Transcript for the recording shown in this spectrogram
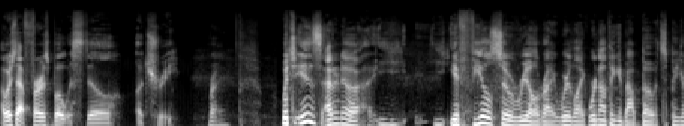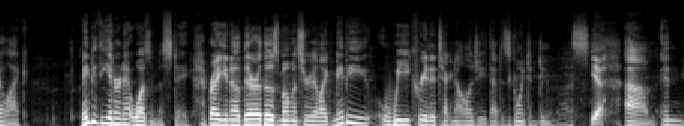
I wish that first boat was still a tree. right. Which is, I don't know, it feels so real, right? We're like, we're not thinking about boats, but you're like, maybe the internet was a mistake, right? You know, there are those moments where you're like, maybe we created technology that is going to doom us. Yeah. Um, and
